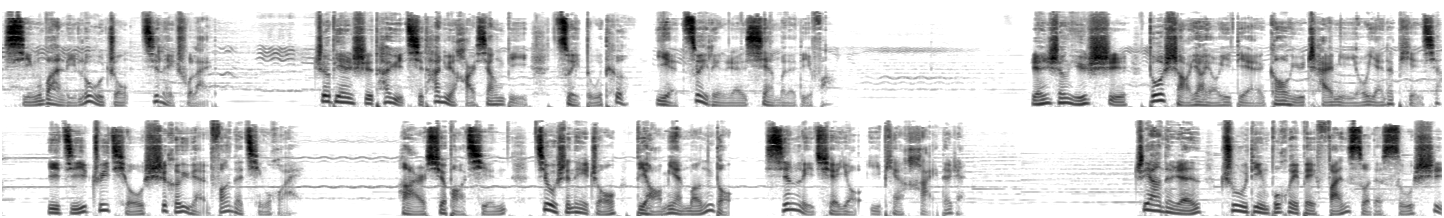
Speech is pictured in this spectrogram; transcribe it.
行万里路中积累出来的。这便是她与其他女孩相比最独特。也最令人羡慕的地方。人生于世，多少要有一点高于柴米油盐的品相，以及追求诗和远方的情怀。而薛宝琴就是那种表面懵懂，心里却有一片海的人。这样的人注定不会被繁琐的俗事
